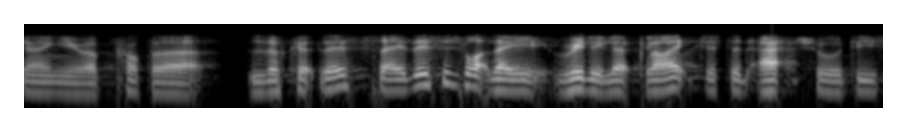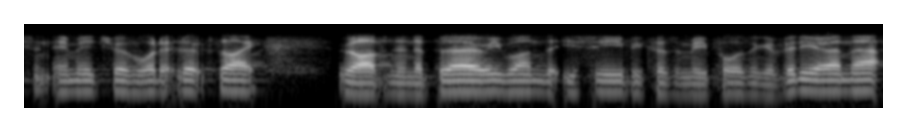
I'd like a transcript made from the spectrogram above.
showing you a proper look at this. So this is what they really look like, just an actual decent image of what it looks like, rather than a blurry one that you see because of me pausing a video and that.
